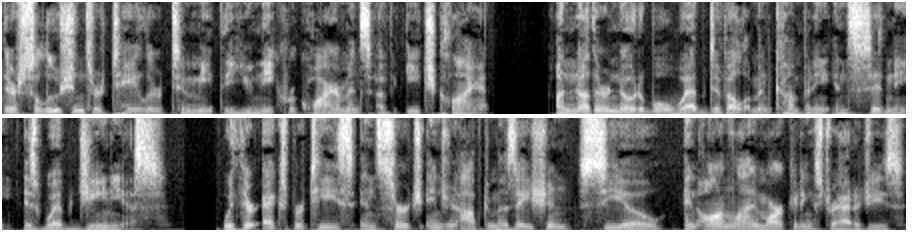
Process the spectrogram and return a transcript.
their solutions are tailored to meet the unique requirements of each client. Another notable web development company in Sydney is WebGenius. With their expertise in search engine optimization, SEO, and online marketing strategies,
